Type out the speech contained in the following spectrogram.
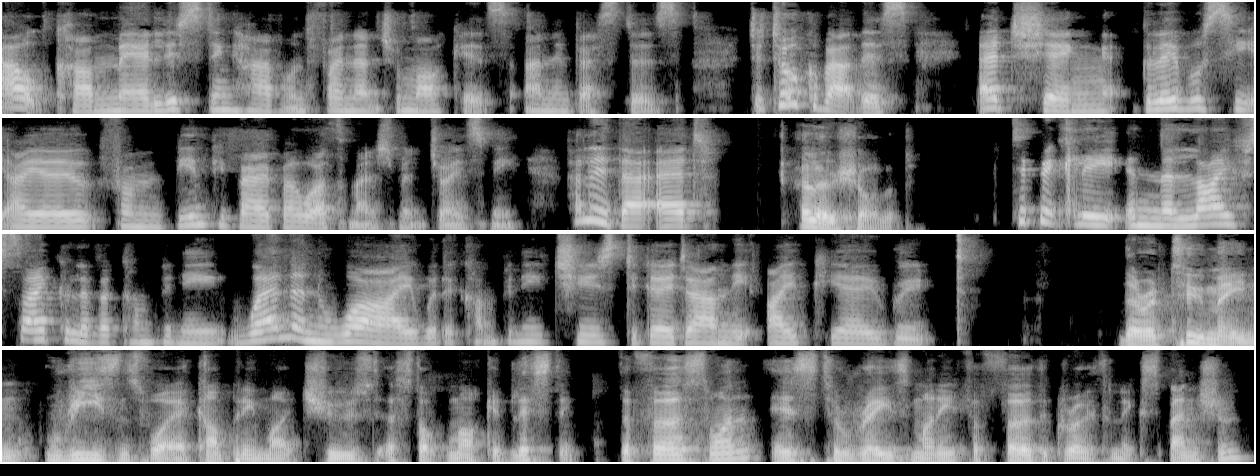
outcome may a listing have on financial markets and investors? To talk about this, Ed Shing, Global CIO from BNP Paribas Wealth Management, joins me. Hello there, Ed. Hello, Charlotte. Typically, in the life cycle of a company, when and why would a company choose to go down the IPO route? There are two main reasons why a company might choose a stock market listing. The first one is to raise money for further growth and expansion.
